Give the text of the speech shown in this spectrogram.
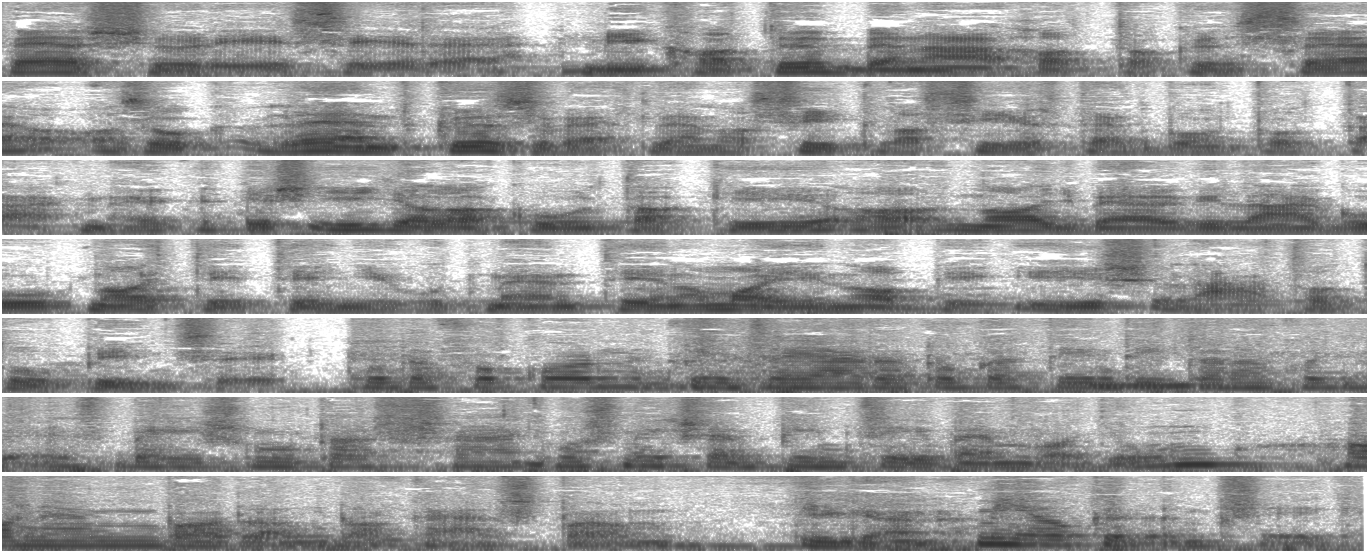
felső részére, míg ha többen állhattak össze, azok lent közvetlen a szikla szírtet bontották meg, és így alakultak ki a nagy belvilágú Nagytétényi út mentén a mai napig is látható pincék. Budafokon pincejáratokat indítanak, hogy ezt be is mutassák. Most mégsem pincében vagyunk, hanem barlanglakásban. Igen. Mi a különbség?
